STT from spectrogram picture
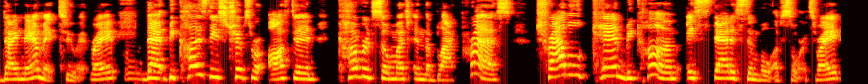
dynamic to it, right? Mm. That because these trips were often covered so much in the Black press, travel can become a status symbol of sorts, right?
